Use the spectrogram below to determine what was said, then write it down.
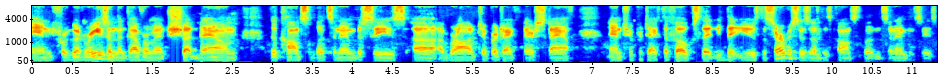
And for good reason, the government shut down the consulates and embassies uh, abroad to protect their staff and to protect the folks that, that use the services of these consulates and embassies.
